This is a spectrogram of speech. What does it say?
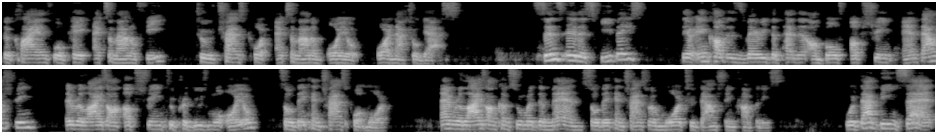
the clients will pay X amount of fee to transport X amount of oil or natural gas. Since it is fee-based, their income is very dependent on both upstream and downstream. It relies on upstream to produce more oil so they can transport more and relies on consumer demand so they can transfer more to downstream companies. With that being said,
